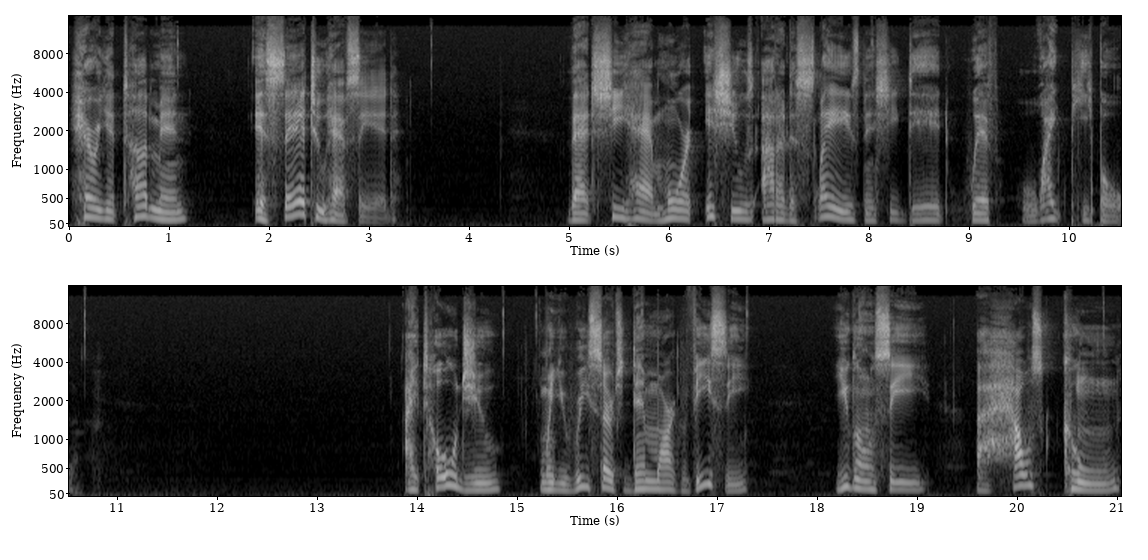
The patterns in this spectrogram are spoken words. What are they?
Harriet Tubman is said to have said that she had more issues out of the slaves than she did with white people. I told you when you research Denmark Vesey, you gonna see a house coon,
